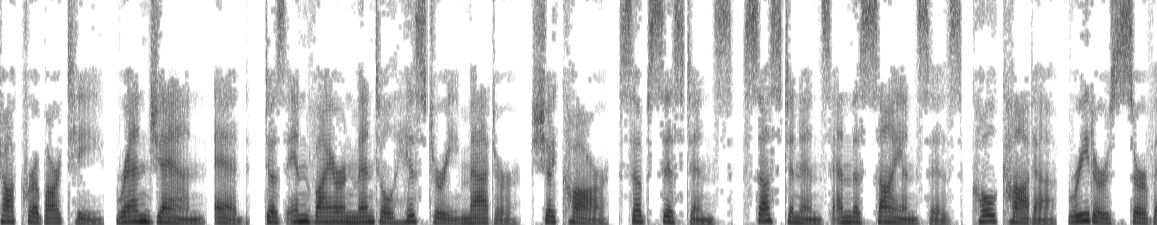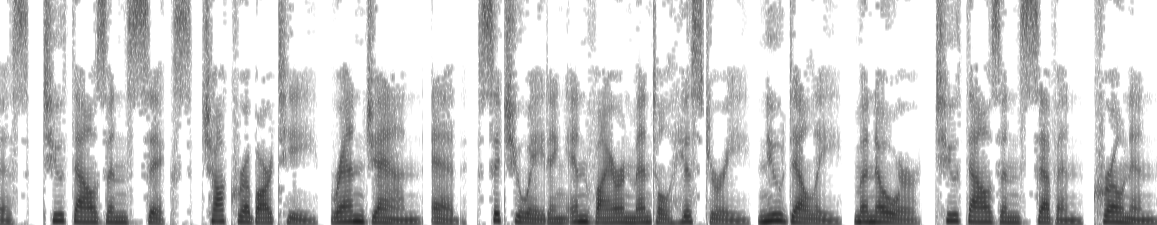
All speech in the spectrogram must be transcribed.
Chakrabarti, Ranjan ed. Does Environmental History Matter? Shekar, Subsistence, Sustenance and the Sciences Kolkata, Reader's Service, 2006 Chakrabarti, Ranjan ed. Situating Environmental History New Delhi, Manohar, 2007 Cronon,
